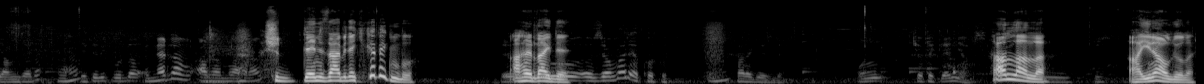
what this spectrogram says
Yanca'da. Getirdik burada. Nereden anladın bu şu Deniz abideki köpek mi bu? Ahırdaydı. Bu Özcan var ya Korkut. Karagözlü. Onun köpeklerini yapmış. Allah Allah. Aha yine avlıyorlar.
